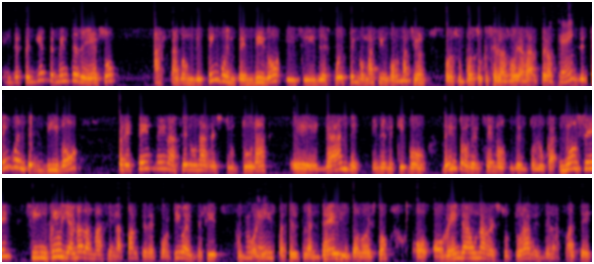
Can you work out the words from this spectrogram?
independientemente de eso, hasta donde tengo entendido, y si después tengo más información, por supuesto que se las voy a dar, pero donde tengo entendido, pretenden hacer una reestructura eh, grande en el equipo dentro del seno del Toluca. No sé si incluya nada más en la parte deportiva, es decir, futbolistas, el plantel y todo esto, o, o venga una reestructura desde la fase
